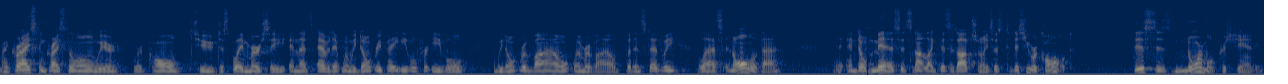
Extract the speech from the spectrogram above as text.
By Christ and Christ alone, we're, we're called to display mercy, and that's evident when we don't repay evil for evil, and we don't revile when reviled, but instead we bless, and all of that and don't miss, it's not like this is optional. He says, To this you were called. This is normal Christianity.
